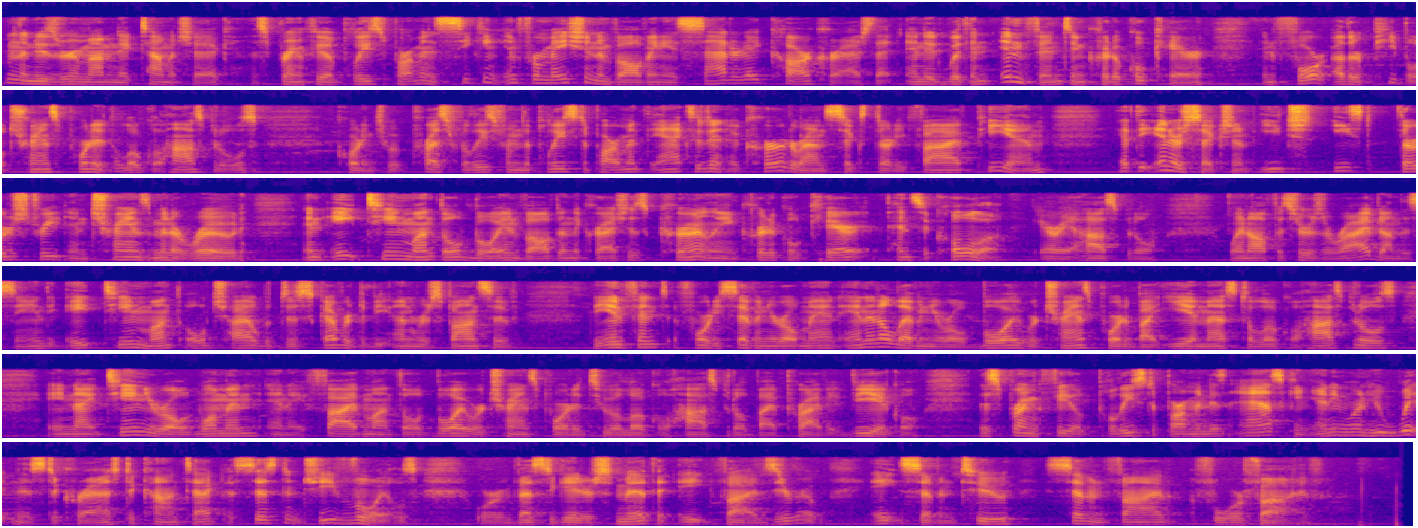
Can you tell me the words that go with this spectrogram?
From the newsroom, I'm Nick Tomachek. The Springfield Police Department is seeking information involving a Saturday car crash that ended with an infant in critical care and four other people transported to local hospitals. According to a press release from the police department, the accident occurred around 6:35 p.m. at the intersection of East 3rd Street and Transmitter Road. An 18-month-old boy involved in the crash is currently in critical care at Pensacola Area Hospital. When officers arrived on the scene, the 18 month old child was discovered to be unresponsive. The infant, a 47 year old man, and an 11 year old boy were transported by EMS to local hospitals. A 19 year old woman and a 5 month old boy were transported to a local hospital by private vehicle. The Springfield Police Department is asking anyone who witnessed a crash to contact Assistant Chief Voiles or Investigator Smith at 850 872 7545.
